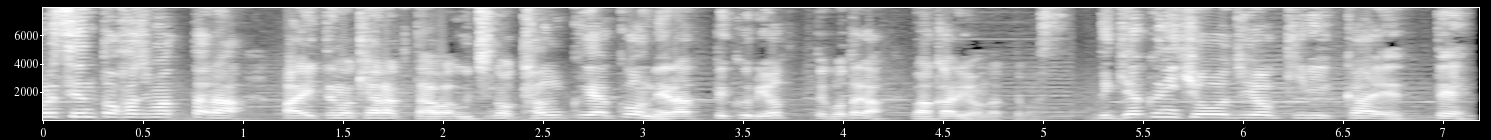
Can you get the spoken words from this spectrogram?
これ戦闘始まったら、相手のキャラクターはうちのタンク役を狙ってくるよってことがわかるようになってます。で、逆に表示を切り替えて、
